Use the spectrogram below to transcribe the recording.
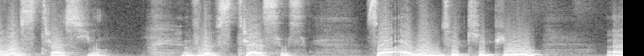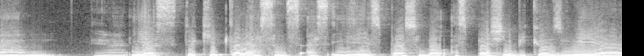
overstress you with stresses. So I want to keep you, um, yes, to keep the lessons as easy as possible, especially because we are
